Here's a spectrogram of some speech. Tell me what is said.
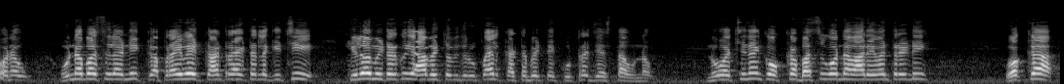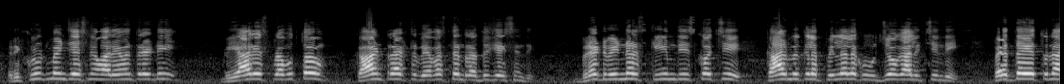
కొనవు. ఉన్న బస్సులన్నీ ప్రైవేట్ కాంట్రాక్టర్లకు ఇచ్చి కిలోమీటర్కు యాభై తొమ్మిది రూపాయలు కట్టబెట్టే కుట్ర చేస్తా ఉన్నావు. నువ్వు వచ్చినాక ఒక్క బస్సు కొన్నావా రేవంత్ రెడ్డి ఒక్క రిక్రూట్మెంట్ చేసిన వారు రేవంత్ రెడ్డి బీఆర్ఎస్ ప్రభుత్వం కాంట్రాక్ట్ వ్యవస్థను రద్దు చేసింది. బ్రెడ్ విన్నర్ స్కీమ్ తీసుకొచ్చి కార్మికుల పిల్లలకు ఉద్యోగాలు ఇచ్చింది. పెద్ద ఎత్తున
